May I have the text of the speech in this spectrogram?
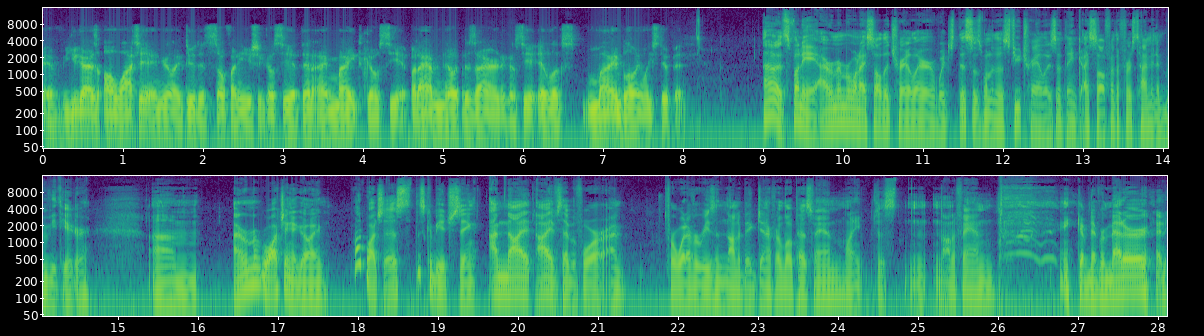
If you guys all watch it and you're like, dude, it's so funny, you should go see it, then I might go see it. But I have no desire to go see it. It looks mind blowingly stupid. I don't know. It's funny. I remember when I saw the trailer, which this was one of those few trailers I think I saw for the first time in a movie theater. Um, I remember watching it, going, "I'd watch this. This could be interesting." I'm not. I've said before. I'm for whatever reason not a big Jennifer Lopez fan. Like, just n- not a fan. I've never met her. I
